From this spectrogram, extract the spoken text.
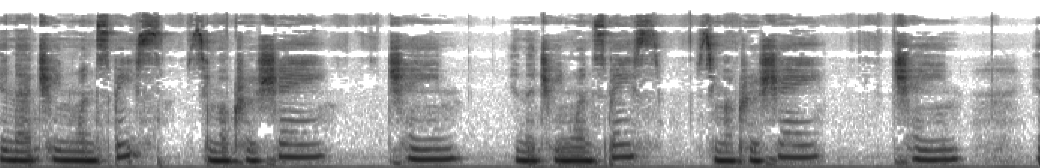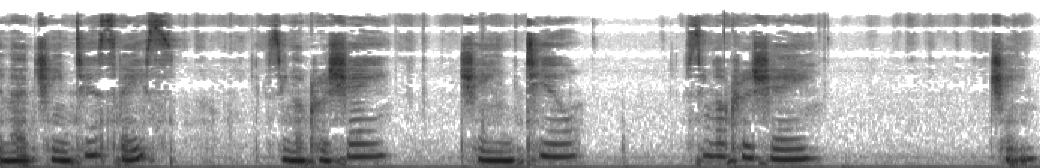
in that chain one space, single crochet, chain, in the chain one space, single crochet, chain, in that chain two space, single crochet, chain two, single crochet, chain.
